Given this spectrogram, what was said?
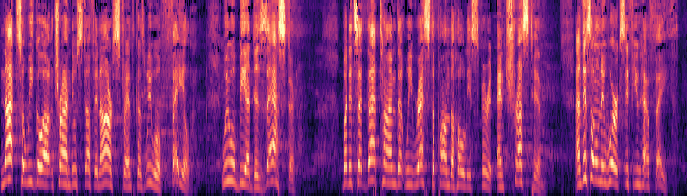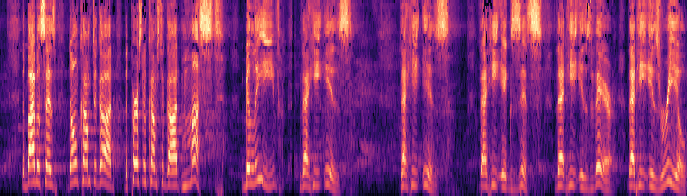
not so we go out and try and do stuff in our strength because we will fail. We will be a disaster. But it's at that time that we rest upon the Holy Spirit and trust Him. And this only works if you have faith. The Bible says, don't come to God. The person who comes to God must believe that He is. That He is. That He exists. That He is there that he is real,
